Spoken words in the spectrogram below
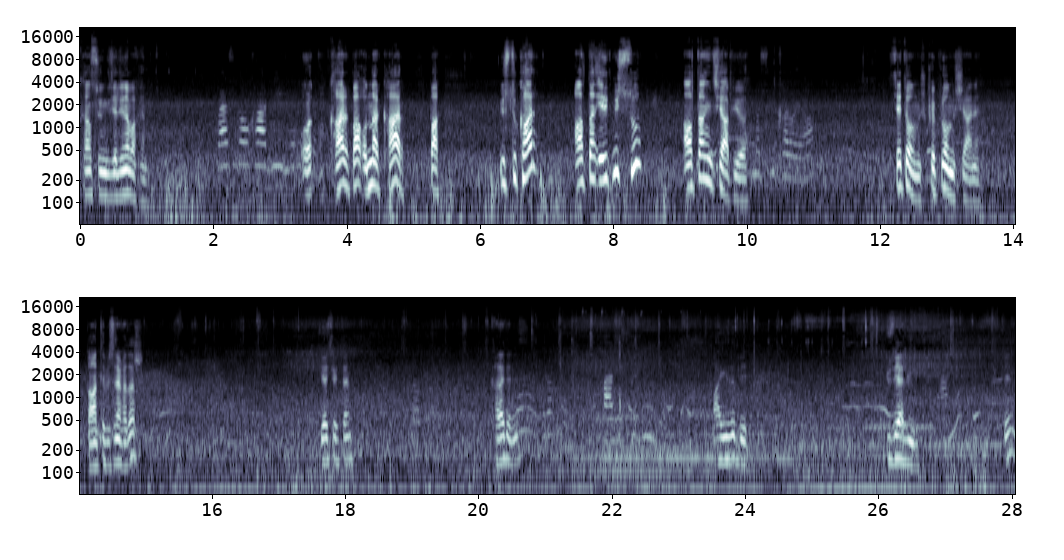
Akan suyun güzelliğine bakın. O kar değil. O, kar kar. Bak onlar kar. Bak üstü kar. Alttan eritmiş su. Alttan şey yapıyor. Nasıl bir kara ya? Set olmuş. Köprü olmuş yani. Dağın tepesine kadar. Gerçekten. Karadeniz ayrı bir güzelliği. Değil mi?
